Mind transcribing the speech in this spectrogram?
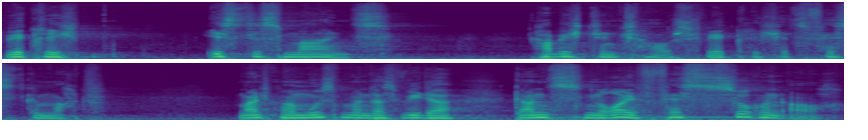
wirklich, ist es meins? Habe ich den Tausch wirklich jetzt festgemacht? Manchmal muss man das wieder ganz neu festzurren auch.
